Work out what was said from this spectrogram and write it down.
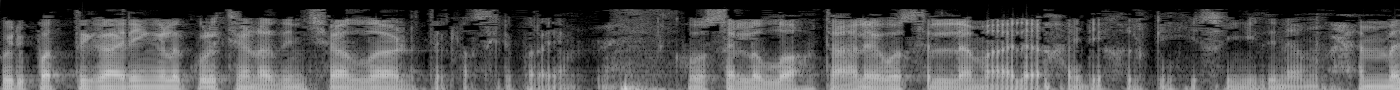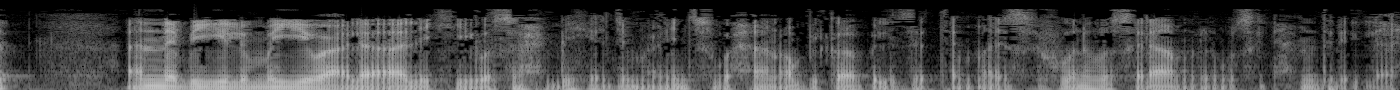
ഒരു പത്ത് കാര്യങ്ങളെ കുറിച്ചാണ് അത് ഇൻഷാല്ല അടുത്ത ക്ലാസ്സിൽ പറയാം വസല്ലാഹു താല വസല്ലം അല ഖൈരി ഖൽഖിഹി സയ്യിദിന മുഹമ്മദ് النبي الأمي وعلى آله وصحبه أجمعين سبحان ربك رب العزة عما يصفون وسلام على المرسلين الحمد لله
